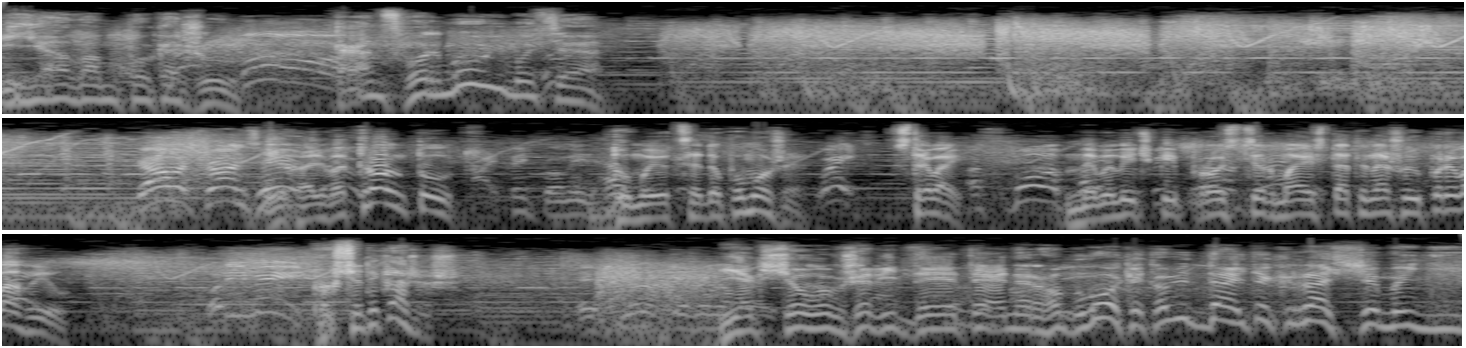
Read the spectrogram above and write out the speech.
Я вам покажу. Трансформуймося. І Гальватрон тут. Думаю, це допоможе. Стривай. Невеличкий простір має стати нашою перевагою. Про що ти кажеш? Якщо ви вже віддаєте енергоблоки, то віддайте краще мені.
